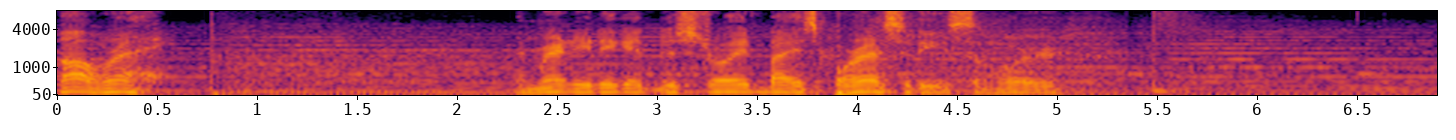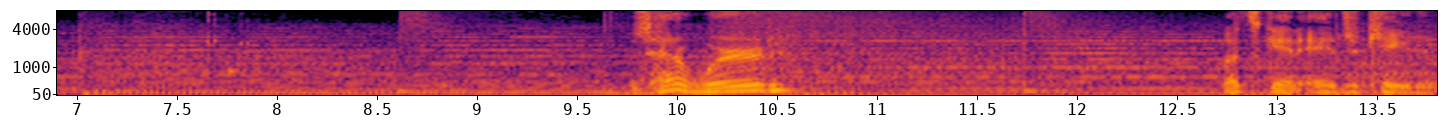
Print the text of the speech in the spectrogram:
All right. I'm ready to get destroyed by sporacity some more. Is that a word? Let's get educated.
